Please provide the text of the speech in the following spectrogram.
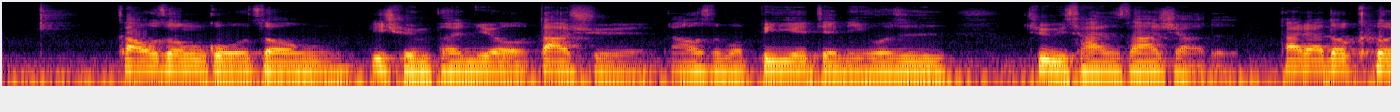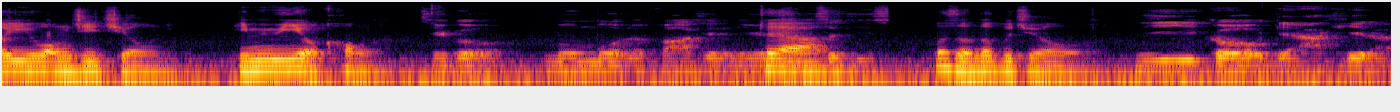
高中国中一群朋友，大学然后什么毕业典礼或是聚餐啥小的，大家都刻意忘记揪你，你明明有空啊，结果默默的发现，对啊，为什么都不揪我？你给我压起来，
